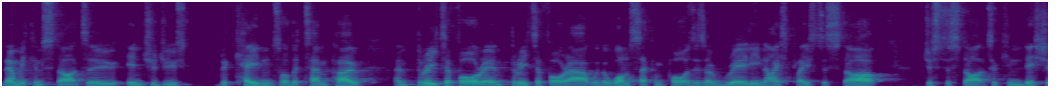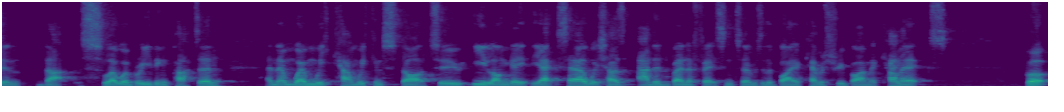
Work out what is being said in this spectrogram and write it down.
then we can start to introduce the cadence or the tempo. And three to four in, three to four out with a one second pause is a really nice place to start, just to start to condition that slower breathing pattern. And then when we can, we can start to elongate the exhale, which has added benefits in terms of the biochemistry, biomechanics. But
